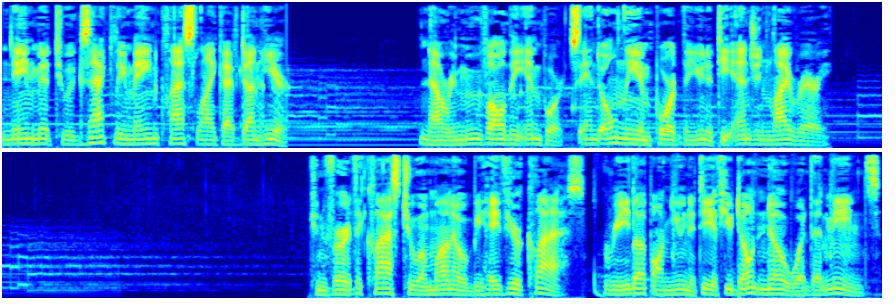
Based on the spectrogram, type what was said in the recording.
Name it to exactly main class like I've done here. Now remove all the imports and only import the Unity engine library. Convert the class to a MonoBehaviour class. Read up on Unity if you don't know what that means.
